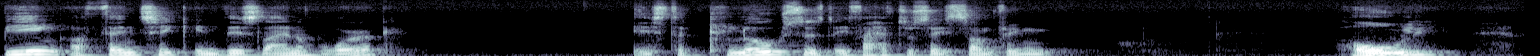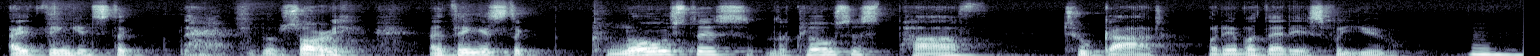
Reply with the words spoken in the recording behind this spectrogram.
being authentic in this line of work is the closest, if I have to say something holy, I think it's the, I'm sorry, I think it's the closest, the closest path to God, whatever that is for you. Mm.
